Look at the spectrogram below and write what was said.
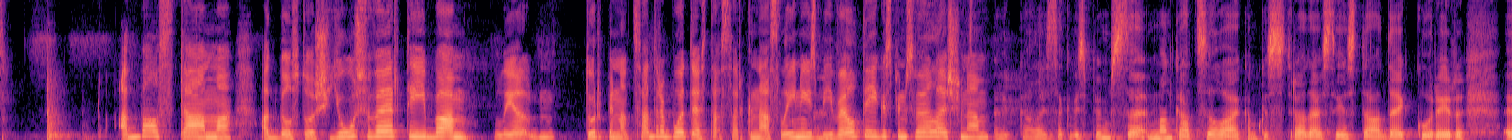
atbalstāma, atbilstoši jūsu vērtībām, liel, turpināt sadarboties. Tās sarkanās līnijas bija veltīgas pirms vēlēšanām. Kā lai saka, vispirms man kā cilvēkam, kas strādājas iestādē, kur ir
